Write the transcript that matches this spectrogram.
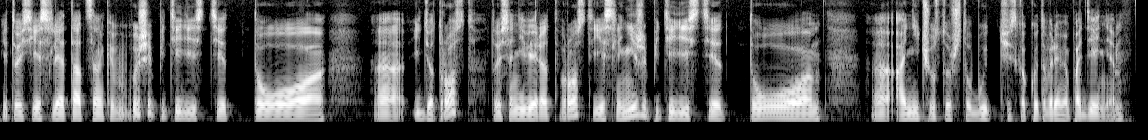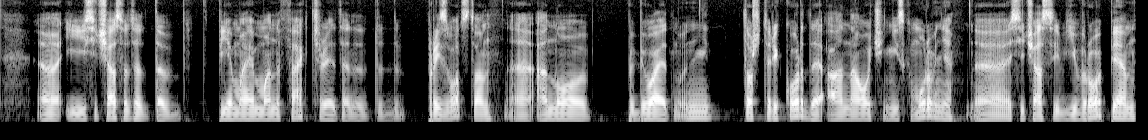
И то есть, если эта оценка выше 50, то идет рост, то есть они верят в рост. Если ниже 50, то они чувствуют, что будет через какое-то время падение. И сейчас вот это PMI Manufacturing, это, это производство, оно побивает, ну, не то, что рекорды, а на очень низком уровне. Сейчас и в Европе,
